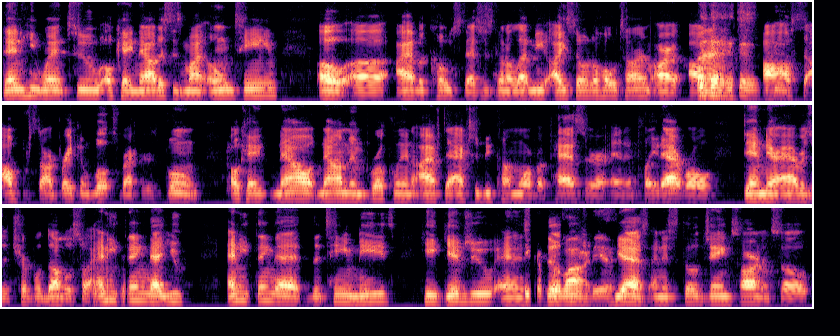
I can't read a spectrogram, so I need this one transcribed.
Then he went to okay, now this is my own team oh, uh, I have a coach that's just gonna let me ISO the whole time. All right, I'll, I'll, I'll start breaking Wilt's records. Boom. Okay, now now I'm in Brooklyn. I have to actually become more of a passer and, and play that role. Damn near average a triple double. So anything that you, anything that the team needs, he gives you, and it's still provide, yeah. yes, and it's still James Harden. So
